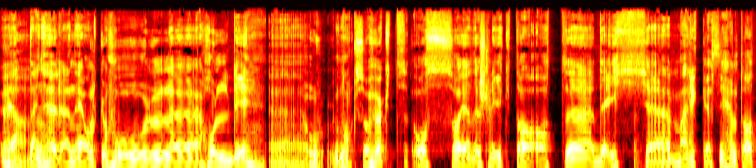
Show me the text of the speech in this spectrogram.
Ja. Den her er alkoholholdig, eh, nokså høyt. Og så er det slik da at eh, det ikke merkes i hele tatt.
